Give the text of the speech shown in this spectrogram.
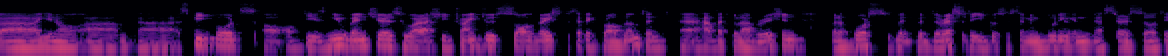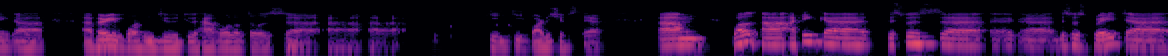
uh, you know um, uh, speedboats of, of, these new ventures who are actually trying to solve very specific problems and uh, have that collaboration. But of course with, with the rest of the ecosystem including investors. So i think uh, uh, very important to to have all of those uh, key key partnerships there um, well, uh, I think uh, this was uh, this was great. Uh,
